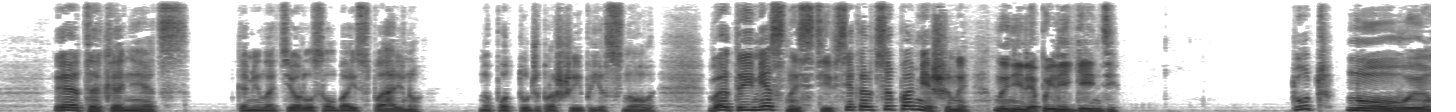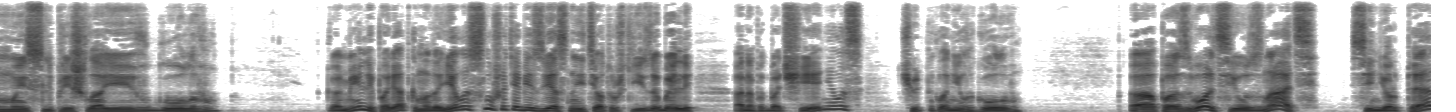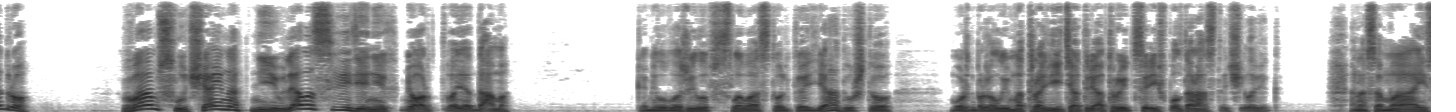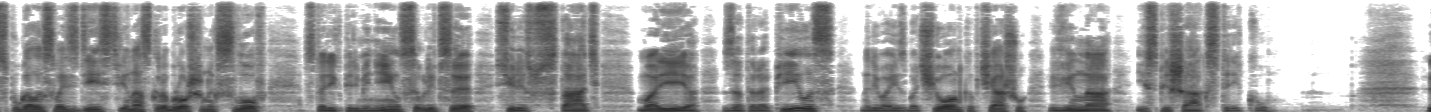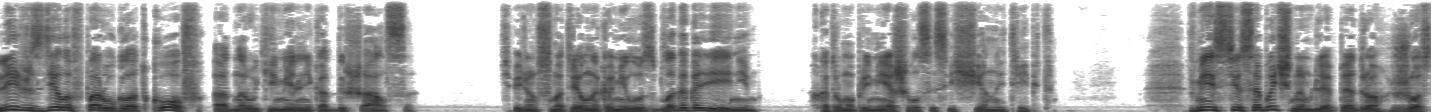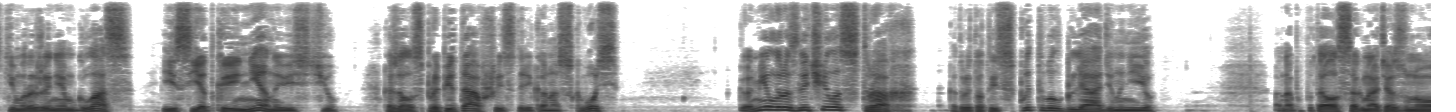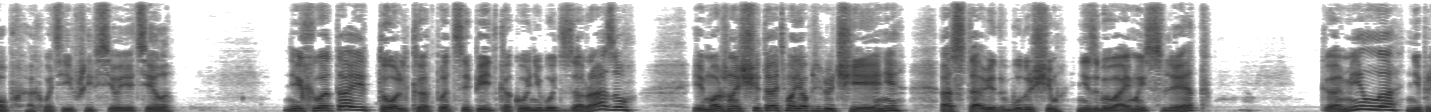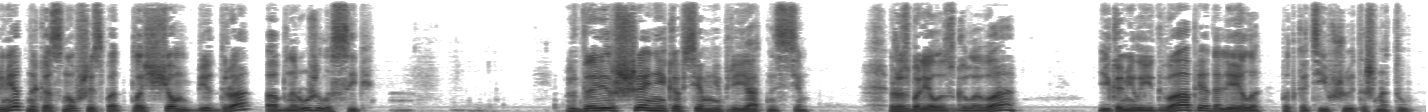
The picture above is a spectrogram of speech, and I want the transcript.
«Это конец!» Камила терла со лба испарину, но пот тут же прошиб ее снова. «В этой местности все, кажется, помешаны на нелепой легенде». Тут новая мысль пришла ей в голову. Камиле порядком надоело слушать о безвестной тетушке Изабелле. Она подбоченилась, чуть наклонила голову. — А позвольте узнать, сеньор Педро, вам случайно не являлась в видениях мертвая дама? Камила вложила в слова столько яду, что можно, пожалуй, им натравить отряд рыцарей в полтораста человек. Она сама испугалась воздействия наскоро брошенных слов. Старик переменился в лице, силясь встать. Мария заторопилась, наливая из бочонка в чашу вина и спеша к старику. Лишь сделав пару глотков, однорукий мельник отдышался. Теперь он смотрел на Камилу с благоговением, к которому примешивался священный трепет. Вместе с обычным для Педро жестким выражением глаз и с едкой ненавистью, казалось, пропитавший старика насквозь, Камила различила страх, который тот испытывал, глядя на нее. Она попыталась согнать озноб, охвативший все ее тело. Не хватает только подцепить какую-нибудь заразу, и можно считать мое приключение оставит в будущем незабываемый след — Камилла, неприметно коснувшись под плащом бедра, обнаружила сыпь. В довершение ко всем неприятностям разболелась голова, и Камила едва преодолела подкатившую тошноту.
